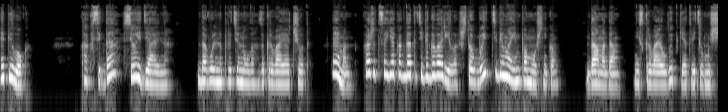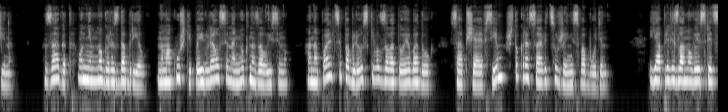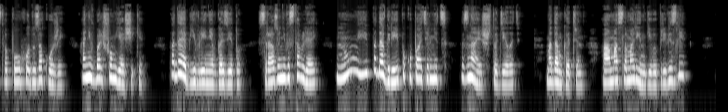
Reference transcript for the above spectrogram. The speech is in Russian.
Эпилог. Как всегда, все идеально. Довольно протянула, закрывая отчет. Эмон, кажется, я когда-то тебе говорила, что быть тебе моим помощником. Да, мадам, не скрывая улыбки, ответил мужчина. За год он немного раздобрел. На макушке появлялся намек на залысину, а на пальце поблескивал золотой ободок, сообщая всем, что красавец уже не свободен. Я привезла новые средства по уходу за кожей. Они в большом ящике. Подай объявление в газету. Сразу не выставляй. Ну и подогрей покупательниц. Знаешь, что делать. Мадам Кэтрин, а масло маринги вы привезли?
